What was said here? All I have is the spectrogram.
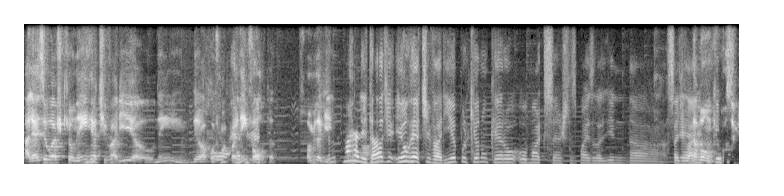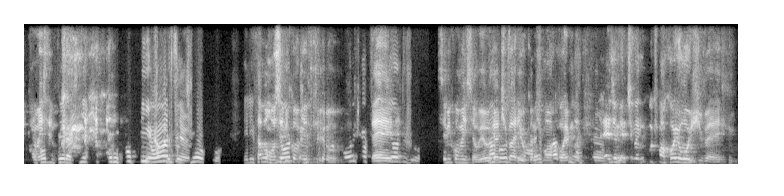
Aliás, eu acho que eu nem reativaria, ou nem deu a coach McCoy, nem volta. Some daqui. Na realidade, eu reativaria porque eu não quero o Mark Sanchez mais ali na sideline. Tá bom, porque você me convenceu. aqui, ele foi o pior do jogo. Ele Tá foi bom, o você me convenceu. já foi É, o pior do jogo. Você me convenceu. Eu Tá bom, reativaria o senhora, coach McCoy, mas. Aliás, eu reativaria o coach McCoy hoje, velho.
